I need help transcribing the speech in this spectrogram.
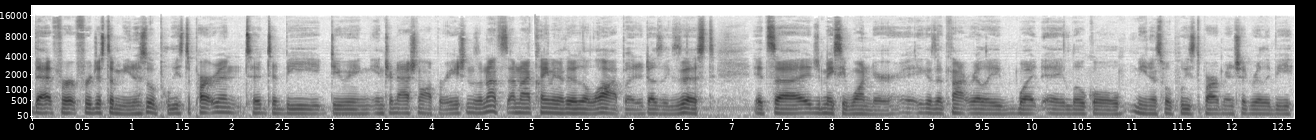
That for, for just a municipal police department to, to be doing international operations, I'm not I'm not claiming that there's a lot, but it does exist. It's uh, it just makes you wonder because it's not really what a local municipal police department should really be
